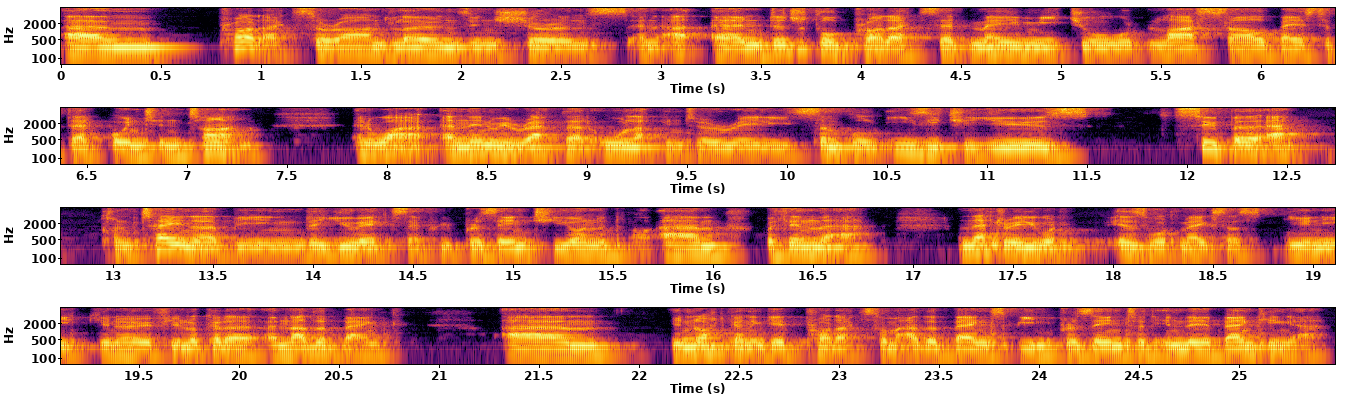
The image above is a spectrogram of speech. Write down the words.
um, products around loans, insurance, and uh, and digital products that may meet your lifestyle based at that point in time. And why? And then we wrap that all up into a really simple, easy to use super app container being the UX that we present to you on um, within the app. And that really what is what makes us unique. You know, if you look at a, another bank, um, you're not going to get products from other banks being presented in their banking app.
